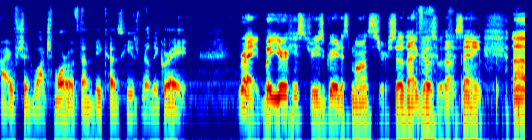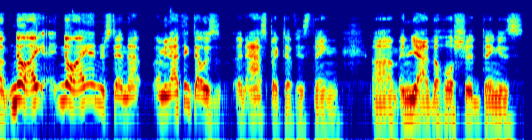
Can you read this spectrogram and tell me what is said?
I should watch more of them because he's really great. Right, but your history's greatest monster, so that goes without saying. Um, no, I no, I understand that. I mean, I think that was an aspect of his thing, um, and yeah, the whole should thing is,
